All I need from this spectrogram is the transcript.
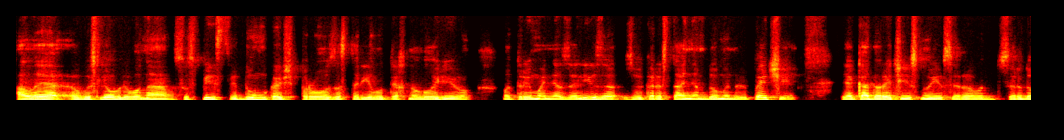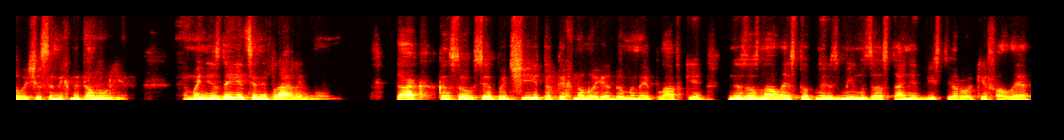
але висловлювана в суспільстві думка про застарілу технологію отримання заліза з використанням доменної печі, яка, до речі, існує в середовищі самих металургів, мені здається неправильною. Так, конструкція печі та технологія доменної плавки не зазнала істотних змін за останні 200 років, але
